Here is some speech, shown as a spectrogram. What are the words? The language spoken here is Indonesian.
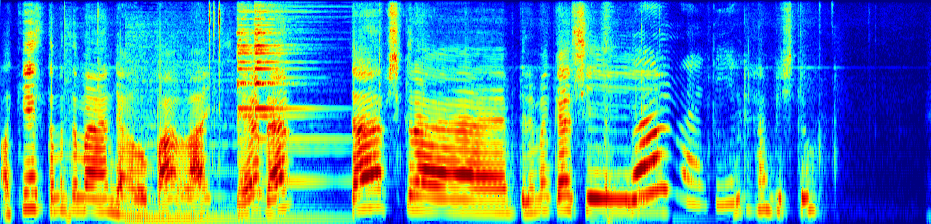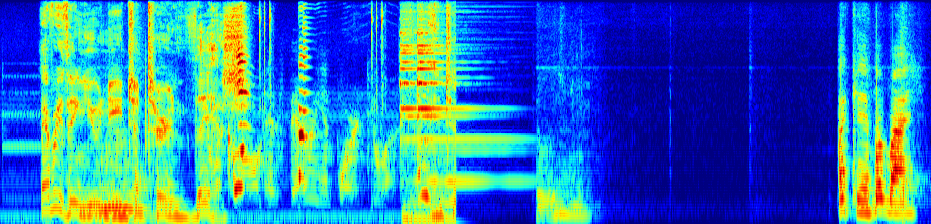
Oke teman-teman Jangan lupa like, share, dan subscribe. Terima kasih. Udah habis tuh. Everything you need to turn this into. Oke bye-bye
